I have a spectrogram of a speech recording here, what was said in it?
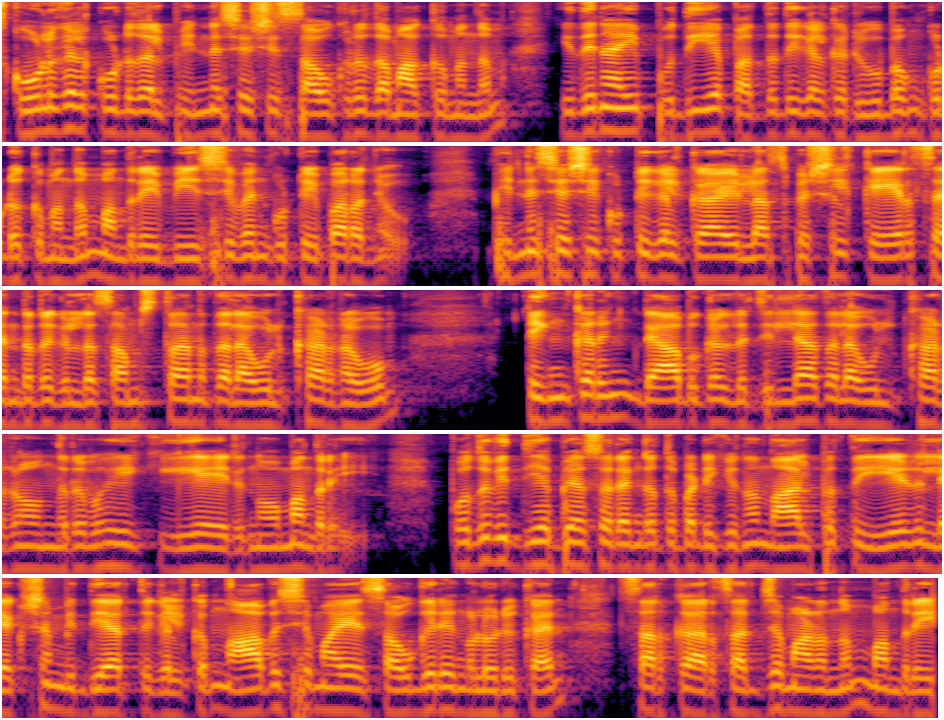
സ്കൂളുകൾ കൂടുതൽ ഭിന്നശേഷി സൗഹൃദമാക്കുമെന്നും ഇതിനായി പുതിയ പദ്ധതികൾക്ക് രൂപം കൊടുക്കുമെന്നും മന്ത്രി വി. ശിവൻകുട്ടി പറഞ്ഞു. ഭിന്നശേഷി കുട്ടികൾക്കായുള്ള സ്പെഷ്യൽ കെയർ സെന്ററുകളുടെ സംസ്ഥാനതല ഉദ്ഘാടനവും ടിങ്കറിംഗ് ലാബുകളുടെ ജില്ലാതല ഉദ്ഘാടനവും നിർവഹിക്കുകയായിരുന്നു മന്ത്രി. പൊതുവിദ്യാഭ്യാസ രംഗത്ത് പഠിക്കുന്ന നാൽപ്പത്തിയേഴ് ലക്ഷം വിദ്യാർത്ഥികൾക്കും ആവശ്യമായ സൗകര്യങ്ങളൊരുക്കാൻ സർക്കാർ സജ്ജമാണെന്നും മന്ത്രി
